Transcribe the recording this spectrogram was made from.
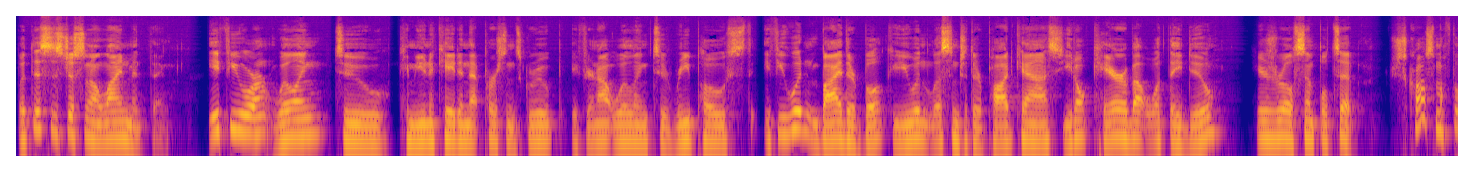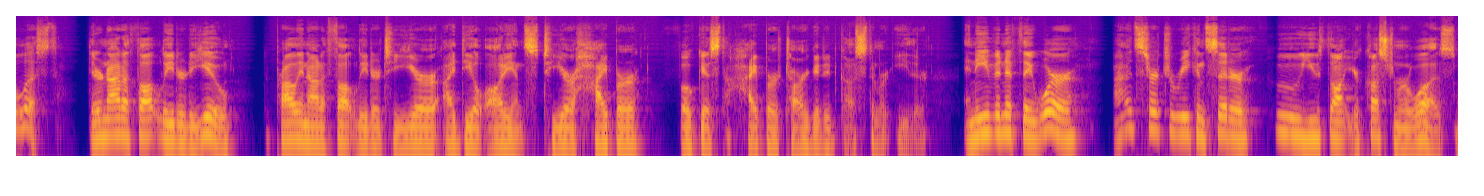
But this is just an alignment thing. If you aren't willing to communicate in that person's group, if you're not willing to repost, if you wouldn't buy their book, you wouldn't listen to their podcast, you don't care about what they do, Here's a real simple tip just cross them off the list. They're not a thought leader to you. Probably not a thought leader to your ideal audience, to your hyper focused, hyper targeted customer either. And even if they were, I'd start to reconsider who you thought your customer was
